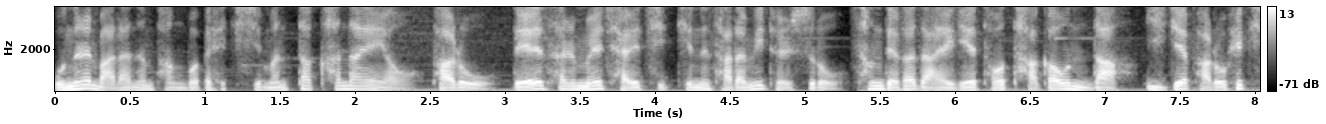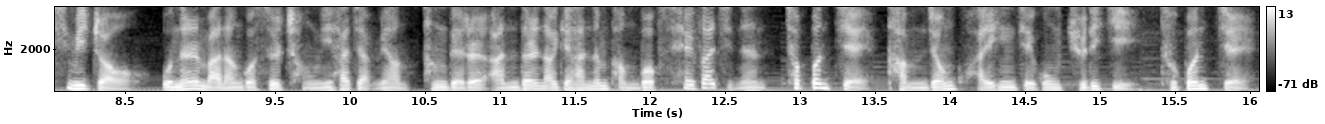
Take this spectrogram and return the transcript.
오늘 말하는 방법의 핵심은 딱 하나예요. 바로 내 삶을 잘 지키는 사람이 될수록 상대가 나에게 더 다가온다. 이게 바로 핵심이죠. 오늘 말한 것을 정리하자면 상대를 안달나게 하는 방법 세 가지는 첫 번째, 감정 과잉 제공 줄이기. 두 번째,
